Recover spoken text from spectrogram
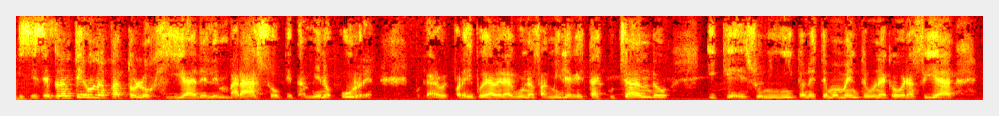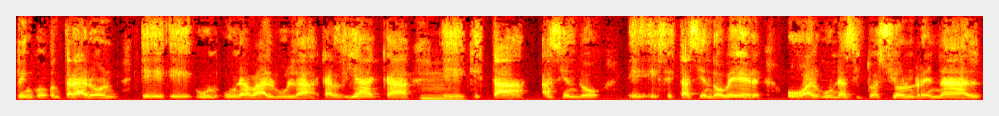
Y si se plantea una patología en el embarazo, que también ocurre, porque por ahí puede haber alguna familia que está escuchando y que su niñito en este momento en una ecografía le encontraron eh, eh, una válvula cardíaca mm. eh, que está haciendo, se está haciendo ver, o alguna situación renal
